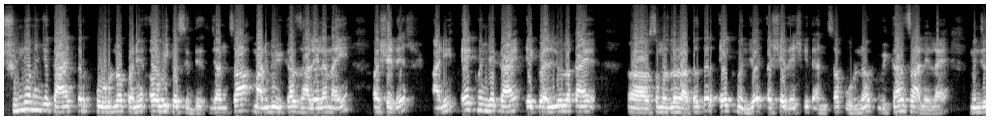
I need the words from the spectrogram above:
शून्य म्हणजे काय? तर पूर्णपणे अविकसित. देश ज्यांचा मानवी विकास झालेला नाही असे देश. आणि एक म्हणजे काय? एक व्हॅल्यूला काय समजलं जातं. तर एक म्हणजे असे देश की त्यांचा पूर्ण विकास झालेला आहे. म्हणजे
